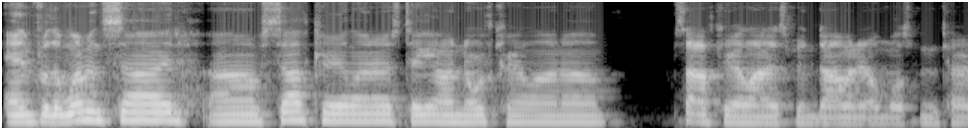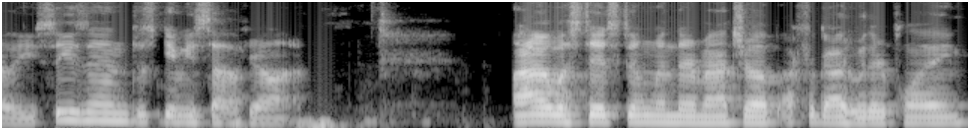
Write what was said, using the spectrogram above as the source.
And for the women's side, um, South Carolina is taking on North Carolina. South Carolina has been dominant almost entirely season. Just give me South Carolina. Iowa State's going to win their matchup. I forgot who they're playing.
